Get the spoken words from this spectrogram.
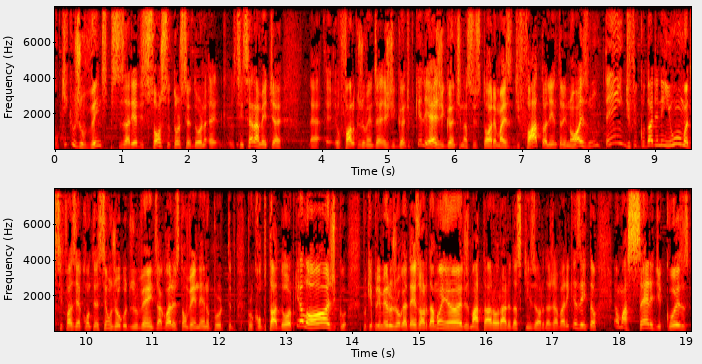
o que, que o Juventus precisaria de sócio torcedor, né? É, sinceramente, é. É, eu falo que o Juventus é gigante porque ele é gigante na sua história, mas de fato ali entre nós não tem dificuldade nenhuma de se fazer acontecer um jogo do Juventus. Agora eles estão vendendo por, por computador, porque é lógico, porque primeiro o jogo é 10 horas da manhã, eles mataram o horário das 15 horas da Javari. Quer dizer, então é uma série de coisas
